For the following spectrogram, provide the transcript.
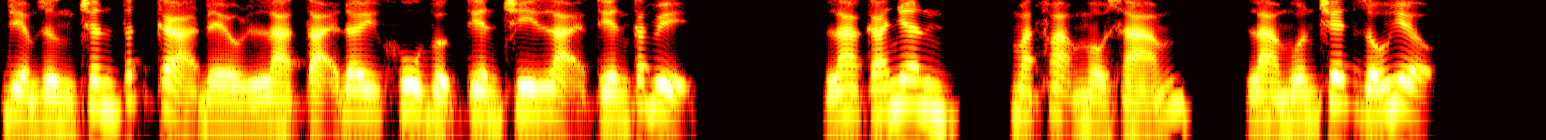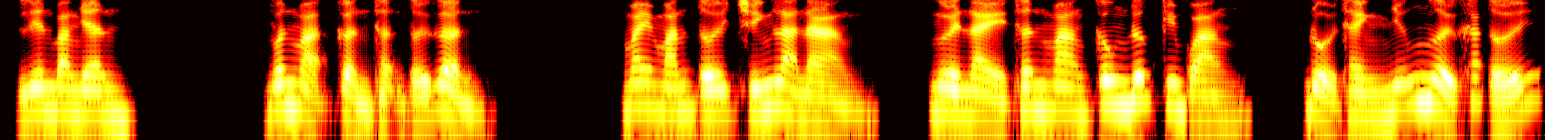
điểm dừng chân tất cả đều là tại đây khu vực tiên tri lại tiên các vị. Là cá nhân, mặt phạm màu xám, là muốn chết dấu hiệu. Liên bang nhân. Vân Mạt cẩn thận tới gần. May mắn tới chính là nàng, người này thân mang công đức kim quang, đổi thành những người khác tới,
